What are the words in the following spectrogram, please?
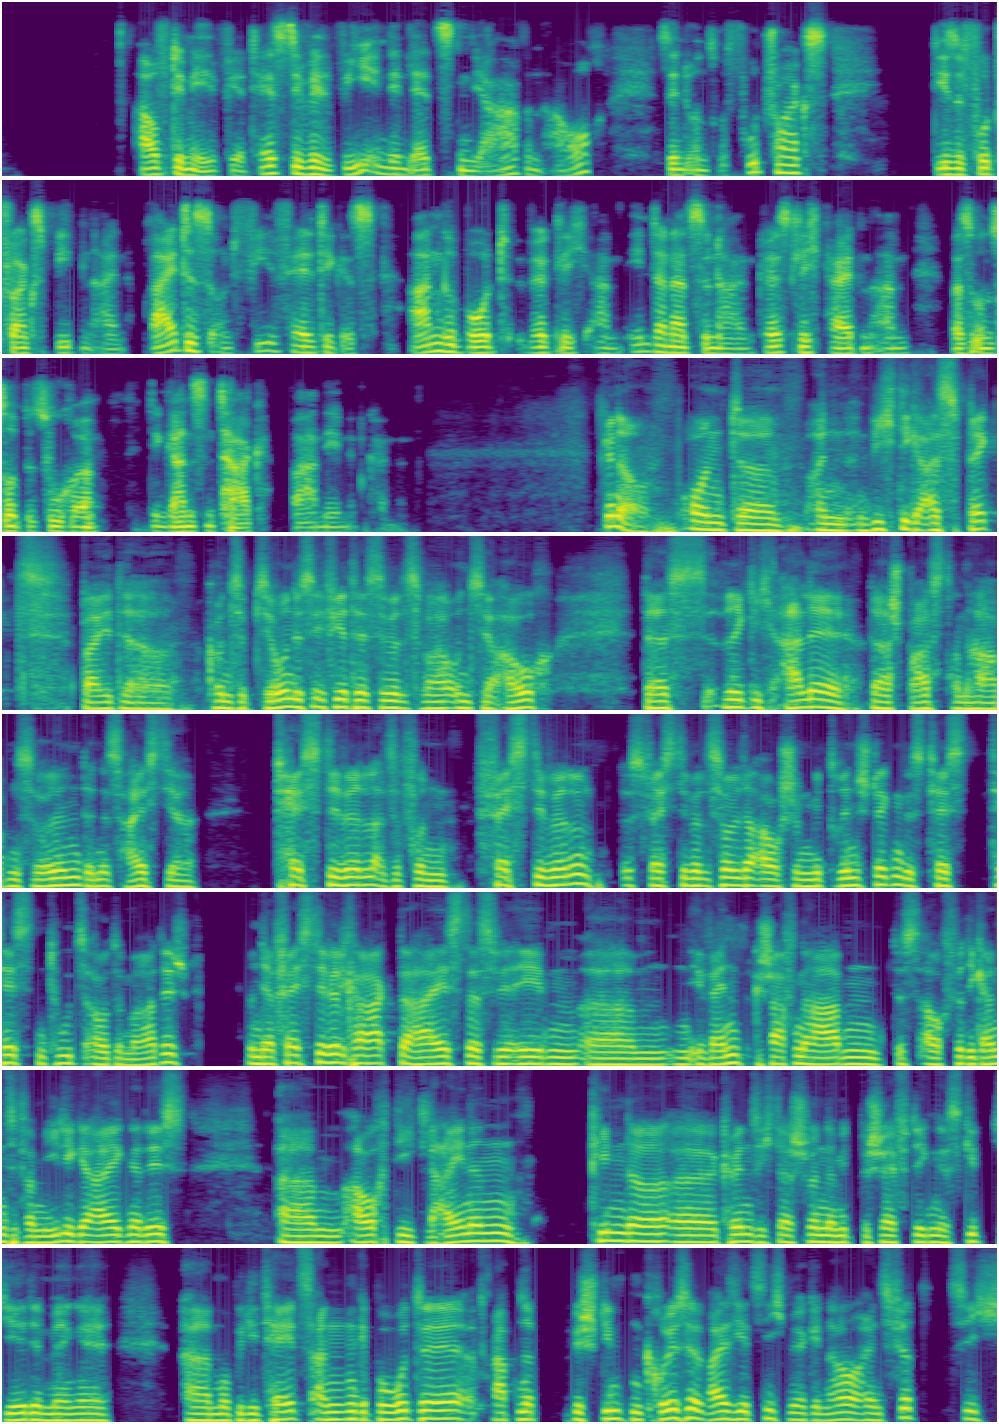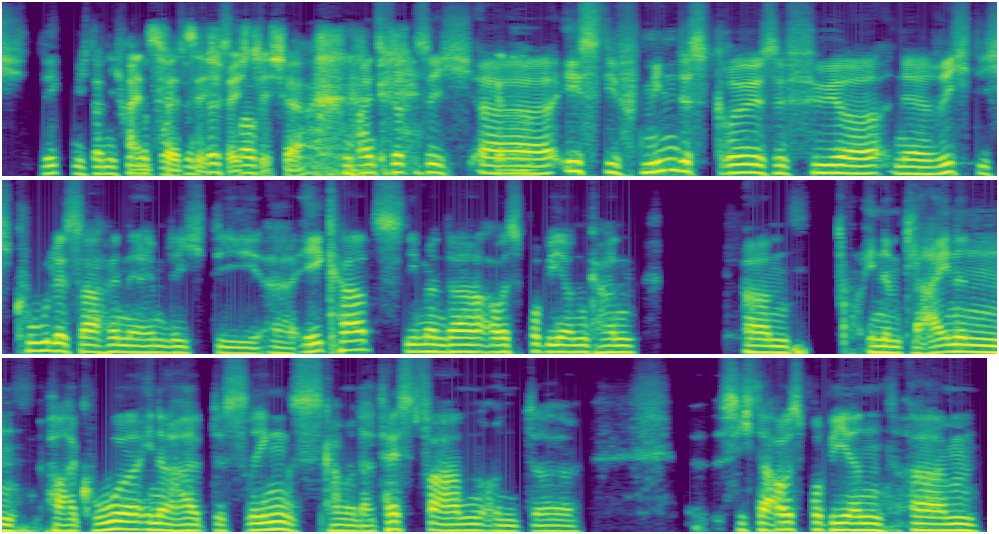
auf dem E4 Festival, wie in den letzten Jahren auch, sind unsere Food Trucks. Diese Food Trucks bieten ein breites und vielfältiges Angebot wirklich an internationalen Köstlichkeiten an, was unsere Besucher den ganzen Tag wahrnehmen können. Genau. Und äh, ein, ein, wichtiger Aspekt bei der Konzeption des E4-Festivals war uns ja auch, dass wirklich alle da Spaß dran haben sollen, denn es heißt ja Festival, also von Festival. Das Festival soll da auch schon mit drinstecken. Das Test, Testen tut's automatisch. Und der Festivalcharakter heißt, dass wir eben ähm, ein Event geschaffen haben, das auch für die ganze Familie geeignet ist. Ähm, auch die kleinen Kinder äh, können sich da schon damit beschäftigen. Es gibt jede Menge äh, Mobilitätsangebote ab einer bestimmten Größe, weiß ich jetzt nicht mehr genau, 1,40 legt mich da nicht 1,40 fest richtig, ja. 1,40 äh, genau. ist die Mindestgröße für eine richtig coole Sache, nämlich die äh, E-Cards, die man da ausprobieren kann. Ähm, in einem kleinen Parcours innerhalb des Rings kann man da Test fahren und äh, sich da ausprobieren. Ähm,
